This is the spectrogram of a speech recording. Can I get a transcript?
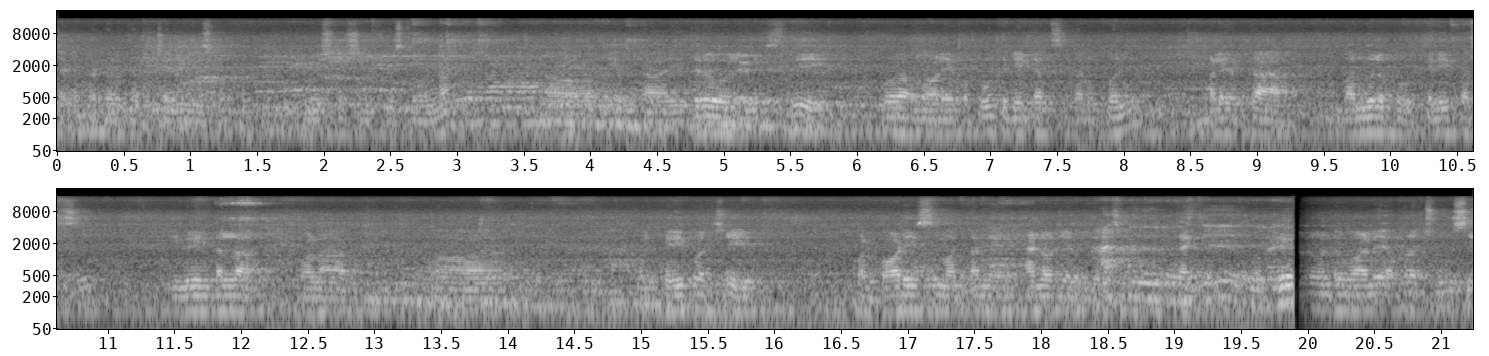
చట్ట ప్రకారం చర్యలు తీసుకుంటాం. ఇన్వెస్టిగేషన్ చేస్తూ ఉన్నాం. ఈ యొక్క ఇద్దరు లేడీస్ది వాళ్ళ యొక్క పూర్తి డీటెయిల్స్ కనుక్కొని వాళ్ళ యొక్క బంధువులకు తెలియపరిచి ఈవినింగ్ కల్లా వాళ్ళ వాళ్ళు తెలియపరిచి వాళ్ళ బాడీస్ మొత్తాన్ని హ్యాండ్ ఓవర్ చేయడం థ్యాంక్ యూ వాళ్ళు ఎప్పుడో చూసి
